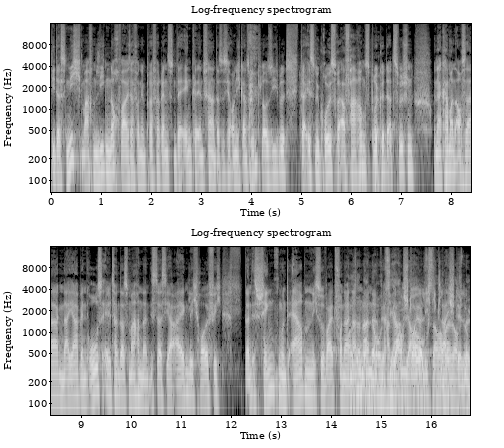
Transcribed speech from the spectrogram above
die das nicht machen, liegen noch weiter von den Präferenzen der Enkel entfernt. Das ist ja auch nicht ganz unplausibel. Da ist eine größere Erfahrungsbrücke ja. dazwischen. Und da kann man auch sagen, na ja, wenn Großeltern das machen, dann ist das ja eigentlich häufig dann ist Schenken und Erben nicht so weit voneinander. Ne? Wir haben ja auch steuerlich auch, die Gleichstellung.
